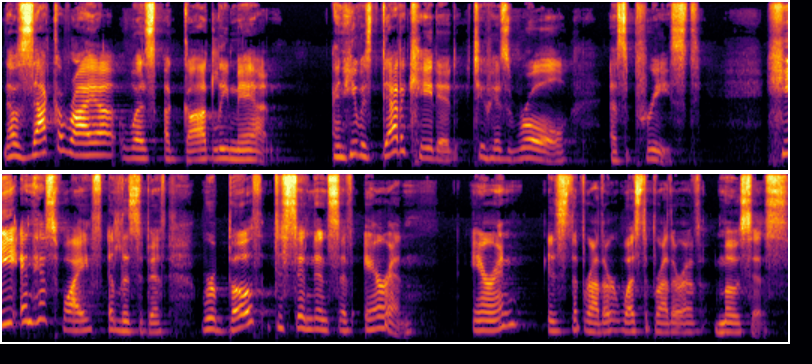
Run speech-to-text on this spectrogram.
Now, Zachariah was a godly man, and he was dedicated to his role as a priest. He and his wife, Elizabeth, were both descendants of Aaron. Aaron is the brother, was the brother of Moses.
